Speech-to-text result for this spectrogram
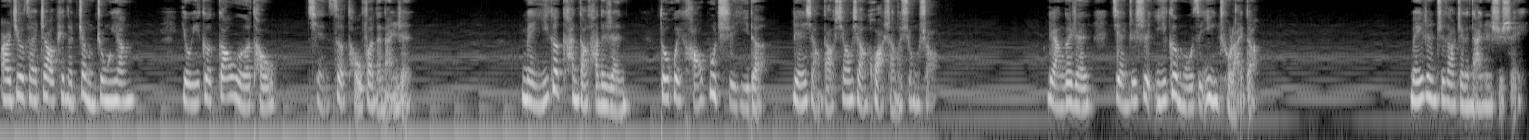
而就在照片的正中央。有一个高额头、浅色头发的男人。每一个看到他的人都会毫不迟疑地联想到肖像画上的凶手。两个人简直是一个模子印出来的。没人知道这个男人是谁，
